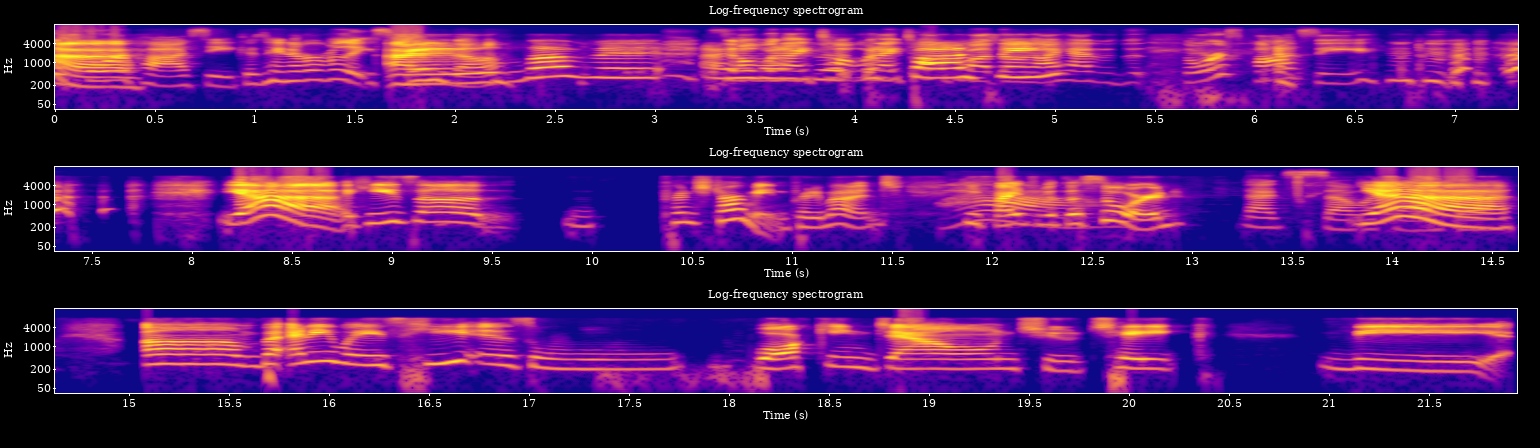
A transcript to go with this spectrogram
the Yeah. Thor posse because they never really I explain them. love it. I So when I talk when I talk about posse. them, I have the Thor's posse. Yeah, he's a Prince Charming, pretty much. He fights with Wow. a sword. That's so yeah. attractive. Um, but anyways, he is w- walking down to take the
